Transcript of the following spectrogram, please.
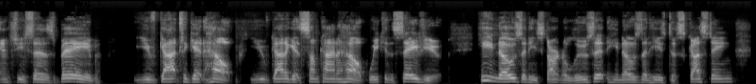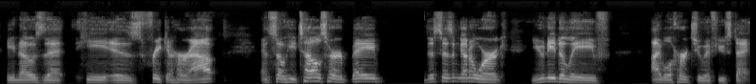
and she says, Babe, you've got to get help. You've got to get some kind of help. We can save you. He knows that he's starting to lose it. He knows that he's disgusting. He knows that he is freaking her out. And so he tells her, Babe, this isn't going to work. You need to leave. I will hurt you if you stay.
